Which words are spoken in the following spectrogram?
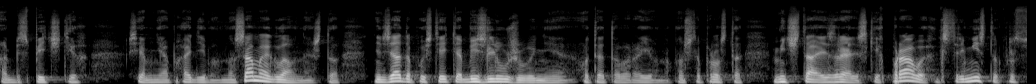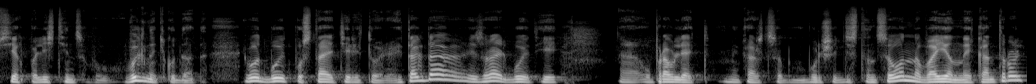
обеспечить их всем необходимым. Но самое главное, что нельзя допустить обезлюживания вот этого района, потому что просто мечта израильских правых экстремистов просто всех палестинцев выгнать куда-то, и вот будет пустая территория. И тогда Израиль будет ей Э, управлять, мне кажется, больше дистанционно. Военный контроль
